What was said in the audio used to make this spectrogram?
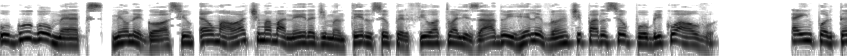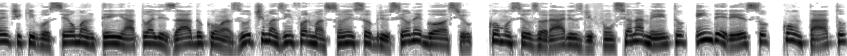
O Google Maps, meu negócio, é uma ótima maneira de manter o seu perfil atualizado e relevante para o seu público-alvo. É importante que você o mantenha atualizado com as últimas informações sobre o seu negócio, como seus horários de funcionamento, endereço, contato,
